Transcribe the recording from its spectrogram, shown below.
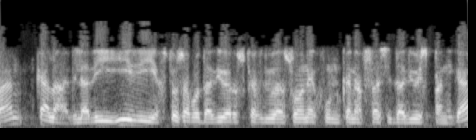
πάνε καλά. Δηλαδή, ήδη εκτός από τα δύο αεροσκάφη του Δασών έχουν καταφτάσει τα δύο Ισπανικά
